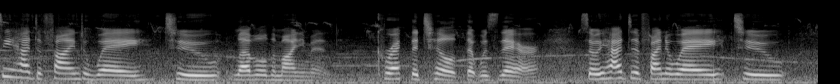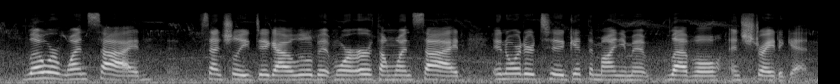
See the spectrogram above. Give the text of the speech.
He had to find a way to level the monument, correct the tilt that was there. So he had to find a way to lower one side, essentially dig out a little bit more earth on one side in order to get the monument level and straight again.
